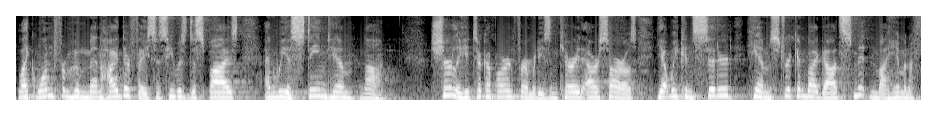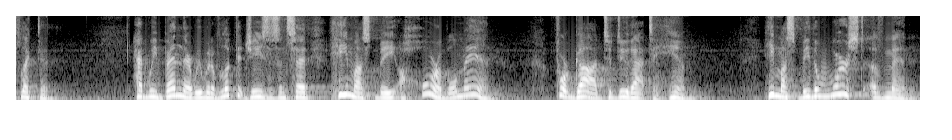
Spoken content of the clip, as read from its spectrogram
Like one from whom men hide their faces, he was despised, and we esteemed him not. Surely he took up our infirmities and carried our sorrows, yet we considered him stricken by God, smitten by him, and afflicted. Had we been there, we would have looked at Jesus and said, He must be a horrible man for God to do that to him. He must be the worst of men.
